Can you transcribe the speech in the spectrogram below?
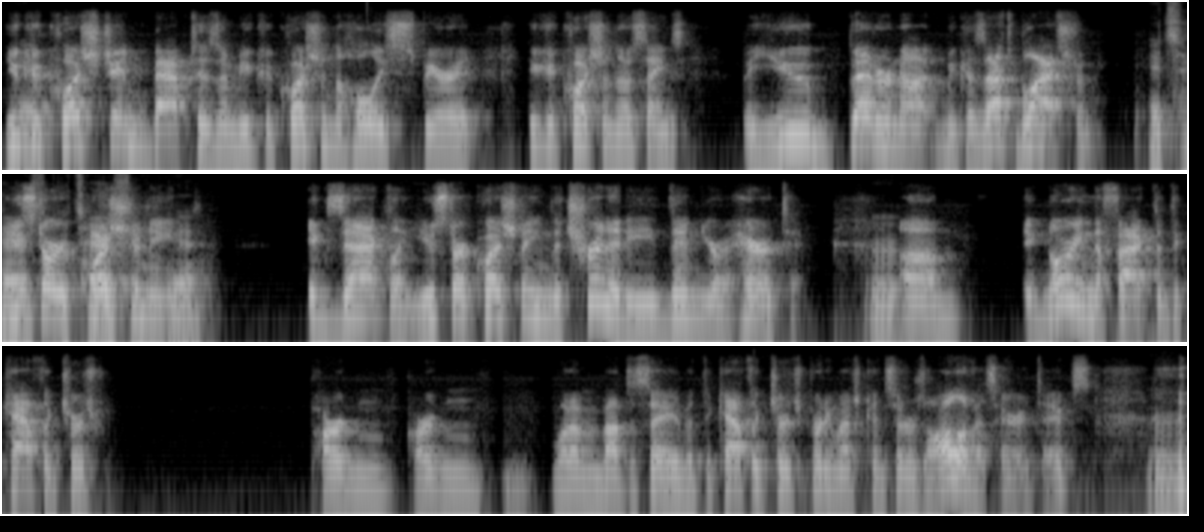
You yeah. could question baptism, you could question the Holy Spirit, you could question those things, but you better not because that's blasphemy. It's her- you start it's questioning heresy, yeah. exactly. You start questioning the Trinity, then you're a heretic. Mm. Um, ignoring the fact that the Catholic Church, pardon, pardon what I'm about to say, but the Catholic Church pretty much considers all of us heretics. Mm.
